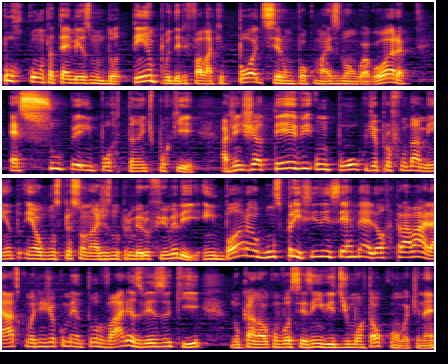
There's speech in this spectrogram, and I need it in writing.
por conta até mesmo do tempo dele falar que pode ser um pouco mais longo agora, é super importante porque a gente já teve um pouco de aprofundamento em alguns personagens no primeiro filme ali, embora alguns precisem ser melhor trabalhados, como a gente já comentou várias vezes aqui no canal com vocês em vídeos de Mortal Kombat, né?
